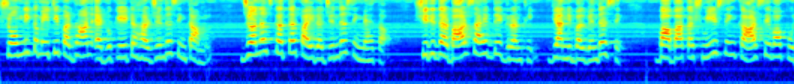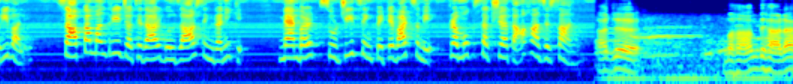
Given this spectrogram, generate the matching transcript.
ਸ਼੍ਰੋਮਣੀ ਕਮੇਟੀ ਪ੍ਰਧਾਨ ਐਡਵੋਕੇਟ ਹਰਜਿੰਦਰ ਸਿੰਘ ਧਾਮੀ ਜਨਰਲ ਸਕੱਤਰ ਭਾਈ ਰਜਿੰਦਰ ਸਿੰਘ ਮਹਿਤਾ ਸ੍ਰੀ ਦਰਬਾਰ ਸਾਹਿਬ ਦੇ ਗ੍ਰੰਥੀ ਗਿਆਨੀ ਬਲਵਿੰਦਰ ਸਿੰਘ ਬਾਬਾ ਕਸ਼ਮੀਰ ਸਿੰਘ ਕਾਰ ਸੇਵਾ ਪੂਰੀ ਵਾਲੇ ਸਾਬਕਾ ਮੰਤਰੀ ਜਥੇਦਾਰ ਗੁਲਜ਼ਾਰ ਸਿੰਘ ਰਣੀਕੇ ਮੈਂਬਰ ਸੁਰਜੀਤ ਸਿੰਘ ਪੇਟੇਵਾਟ ਸਮੇਤ ਪ੍ਰਮੁੱਖ ਸ਼ਖਸੀਅਤਾਂ ਹਾਜ਼ਰ ਸਨ ਅੱਜ ਮਹਾਨ ਦਿਹਾੜਾ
